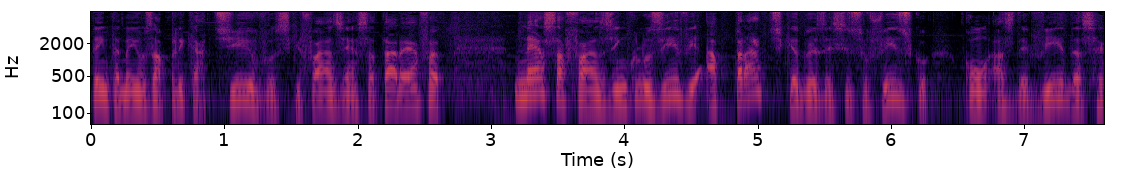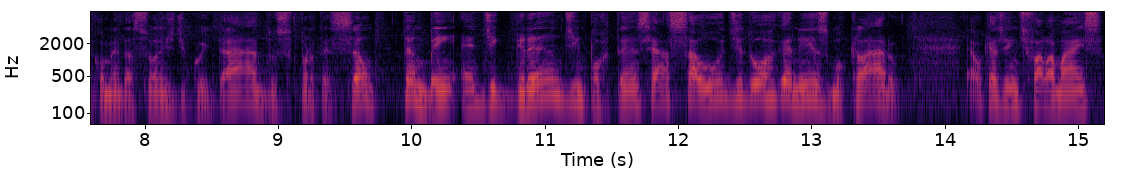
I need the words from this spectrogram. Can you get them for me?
tem também os aplicativos que fazem essa tarefa. Nessa fase, inclusive, a prática do exercício físico, com as devidas recomendações de cuidados, proteção, também é de grande importância à saúde do organismo, claro. É o que a gente fala mais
